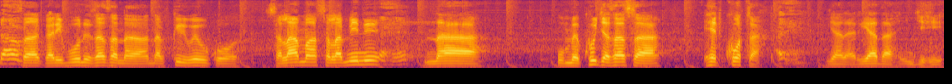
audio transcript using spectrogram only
Sasa karibuni. Sasa na, nafikiri wewe uko salama salamini na umekuja sasa headquarter ya riadha nchi hii.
